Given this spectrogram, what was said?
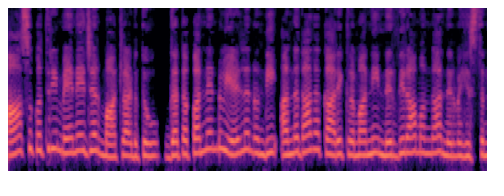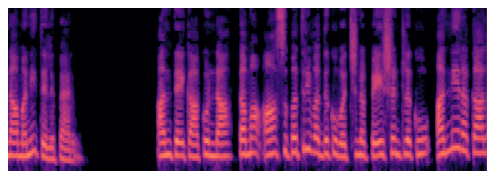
ఆసుపత్రి మేనేజర్ మాట్లాడుతూ గత పన్నెండు ఏళ్ళ నుండి అన్నదాన కార్యక్రమాన్ని నిర్విరామంగా నిర్వహిస్తున్నామని తెలిపారు. అంతేకాకుండా తమ ఆసుపత్రి వద్దకు వచ్చిన పేషెంట్లకు అన్ని రకాల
